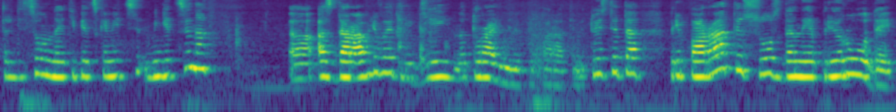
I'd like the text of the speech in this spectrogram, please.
традиционная тибетская медицина – оздоравливает людей натуральными препаратами. То есть это препараты, созданные природой,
